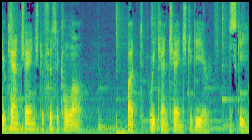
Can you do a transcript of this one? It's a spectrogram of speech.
You can't change the physical law, but we can change the gear, the ski.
